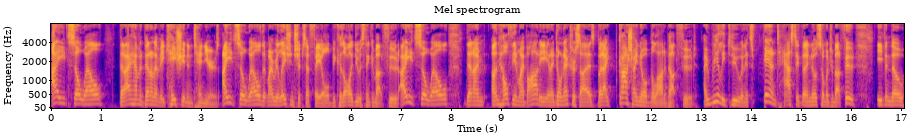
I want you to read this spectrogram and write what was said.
I eat so well that I haven't been on a vacation in 10 years. I eat so well that my relationships have failed because all I do is think about food. I eat so well that I'm unhealthy in my body and I don't exercise, but I gosh, I know a lot about food. I really do and it's fantastic that I know so much about food even though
